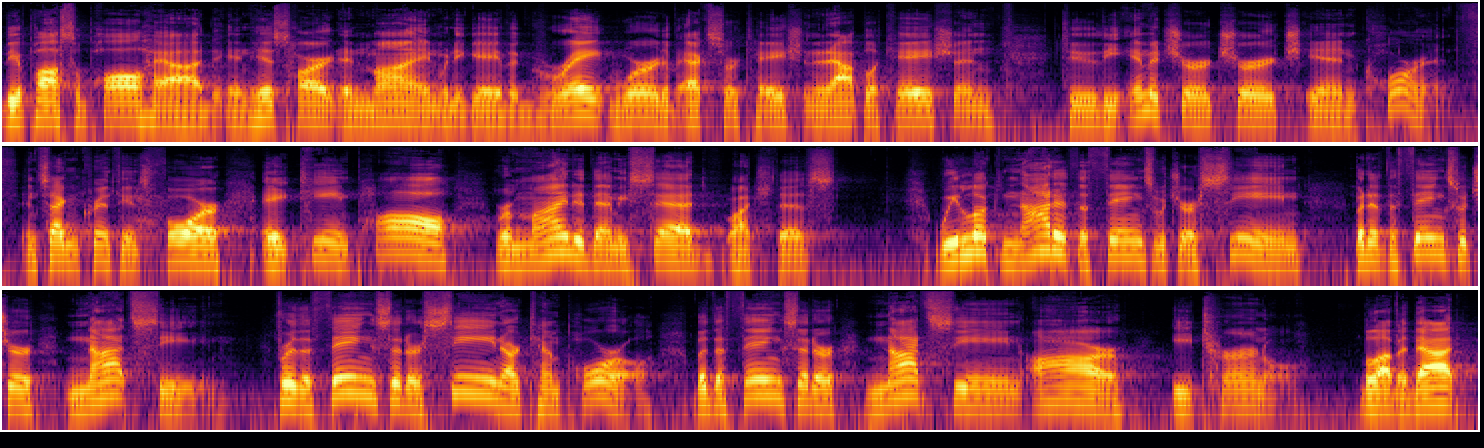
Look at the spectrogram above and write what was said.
the Apostle Paul had in his heart and mind when he gave a great word of exhortation and application to the immature church in Corinth. In 2 Corinthians 4 18, Paul reminded them, he said, Watch this. We look not at the things which are seen, but at the things which are not seen. For the things that are seen are temporal, but the things that are not seen are eternal. Beloved, that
